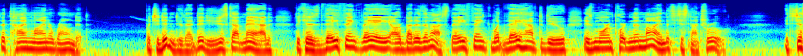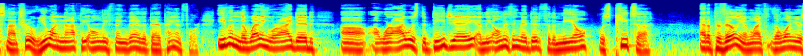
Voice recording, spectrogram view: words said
the timeline around it. But you didn't do that, did you? You just got mad because they think they are better than us. They think what they have to do is more important than mine. That's just not true. It's just not true. You are not the only thing there that they're paying for. Even the wedding where I did, uh, uh where I was the DJ and the only thing they did for the meal was pizza at a pavilion like the one you're,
